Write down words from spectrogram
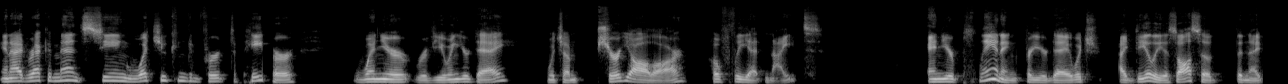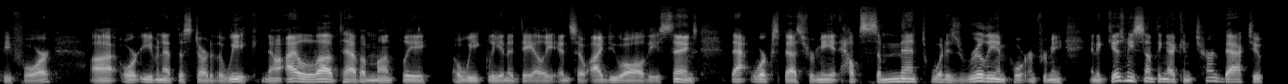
And I'd recommend seeing what you can convert to paper when you're reviewing your day, which I'm sure y'all are, hopefully at night, and you're planning for your day, which ideally is also the night before uh, or even at the start of the week. Now, I love to have a monthly, a weekly, and a daily. And so I do all these things. That works best for me. It helps cement what is really important for me. And it gives me something I can turn back to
